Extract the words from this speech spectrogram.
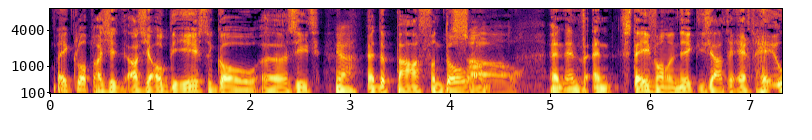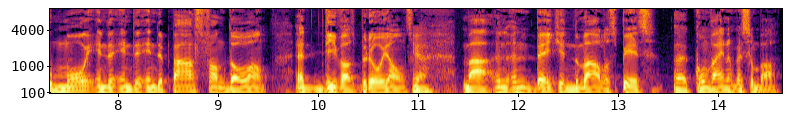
Nee, klopt. Als je, als je ook de eerste goal eh, ziet. Ja. Hè, de paas van Doan. Zo. En, en, en Stefan en ik die zaten echt heel mooi in de, in de, in de paas van Doan. En die was briljant. Ja. Maar een, een beetje een normale spits eh, kon weinig met zijn bal.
